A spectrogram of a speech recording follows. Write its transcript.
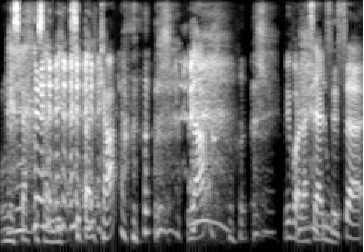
on espère que ça. C'est pas le cas là, mais voilà, c'est à louer. C'est ça.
